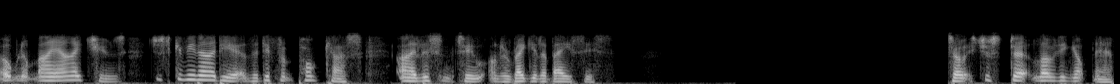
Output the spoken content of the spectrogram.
open up my iTunes just to give you an idea of the different podcasts I listen to on a regular basis. So it's just uh, loading up now.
